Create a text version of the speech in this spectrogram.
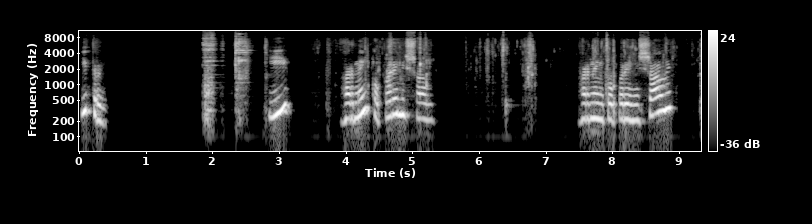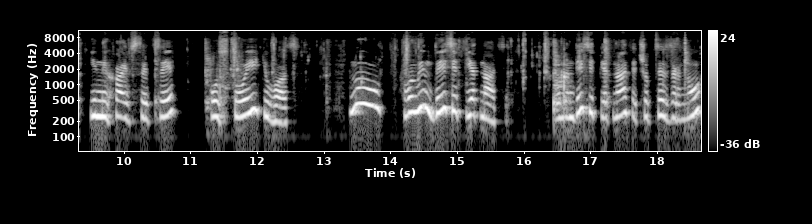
І три. І гарненько перемішали. Гарненько перемішали. І нехай все це постоїть у вас. Ну, хвилин 10-15. Хвилин 10-15, щоб це зерно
